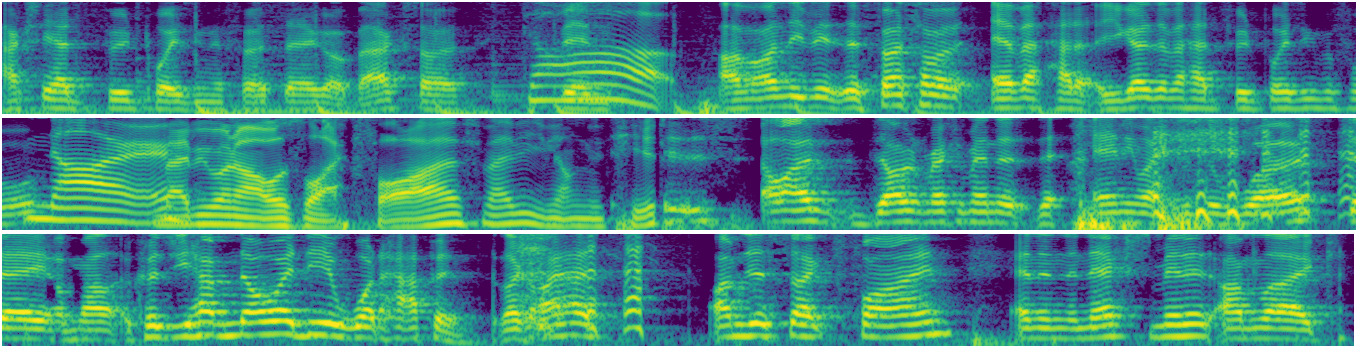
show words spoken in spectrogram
actually had food poisoning the first day I got back, so it's Stop. been. I've only been the first time I've ever had it. You guys ever had food poisoning before? No. Maybe when I was like five, maybe a younger kid. It's, I don't recommend it to anyone. It's the worst day of my life because you have no idea what happened. Like I had, I'm just like fine, and then the next minute I'm like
